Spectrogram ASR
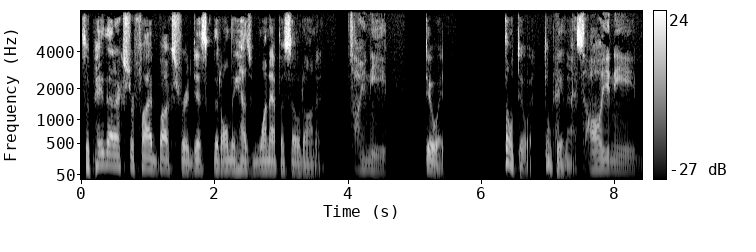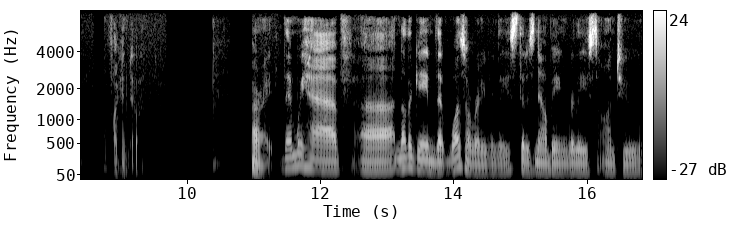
So pay that extra five bucks for a disc that only has one episode on it. That's all you need. Do it. Don't do it. Don't be an That's ass. all you need. Don't fucking do it. All right. Then we have uh, another game that was already released that is now being released onto.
